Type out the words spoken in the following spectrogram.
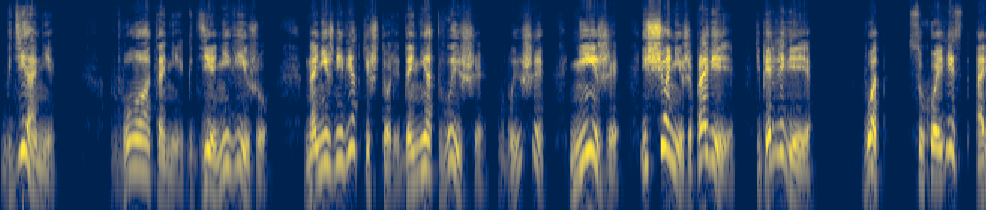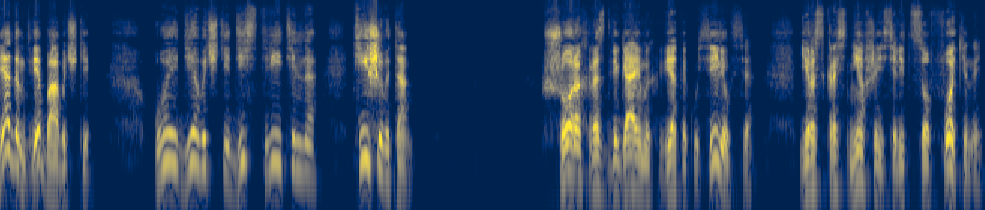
«Где они?» «Вот они! Где? Не вижу!» «На нижней ветке, что ли?» «Да нет, выше!» «Выше? Ниже! Еще ниже, правее, теперь левее. Вот сухой лист, а рядом две бабочки. Ой, девочки, действительно, тише вы там. Шорох раздвигаемых веток усилился, и раскрасневшееся лицо Фокиной,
